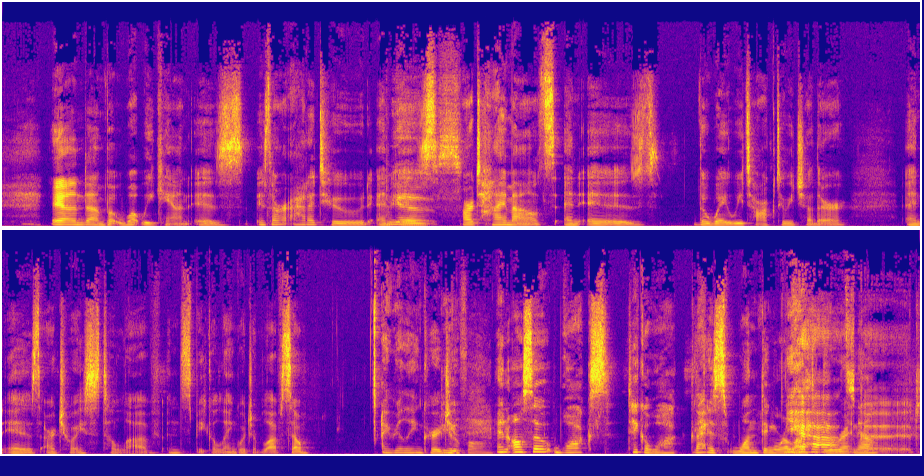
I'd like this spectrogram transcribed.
and um, but what we can is is our attitude and Yes. is our timeouts and is the way we talk to each other and is our choice to love and speak a language of love. So I really encourage Beautiful. you. And also walks, take a walk. That is one thing we're allowed Yeah, to do right now. good.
